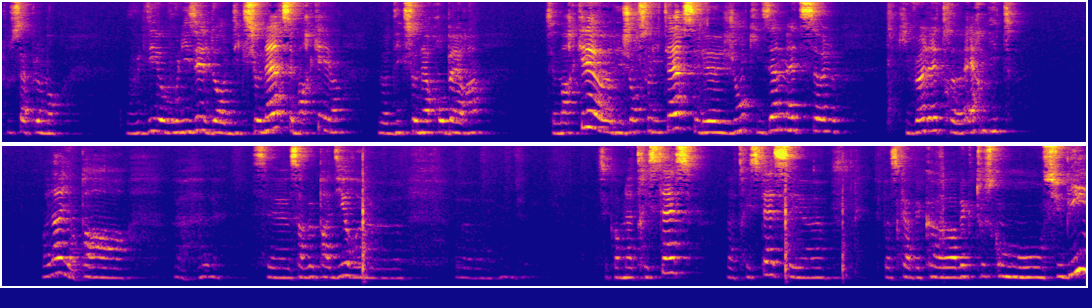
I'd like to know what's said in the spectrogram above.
tout simplement. Vous, vous lisez dans le dictionnaire, c'est marqué, hein, dans le dictionnaire Robert, hein. c'est marqué, euh, les gens solitaires, c'est les gens qui aiment être seuls, qui veulent être euh, ermites. Voilà, il n'y a pas... ça ne veut pas dire... c'est comme la tristesse la tristesse, c'est euh, parce qu'avec euh, tout ce qu'on subit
